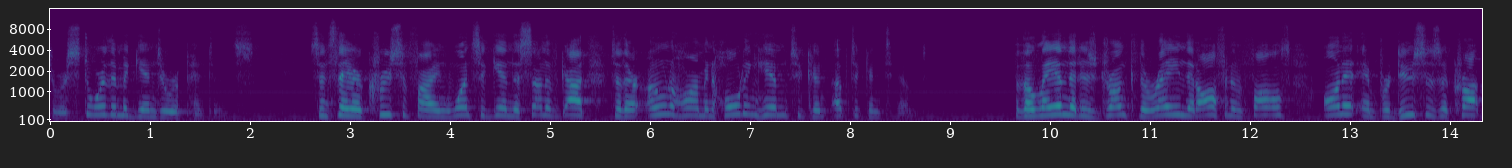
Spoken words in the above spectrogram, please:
to restore them again to repentance. Since they are crucifying once again the Son of God to their own harm and holding him to con- up to contempt. For the land that has drunk the rain that often falls on it and produces a crop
